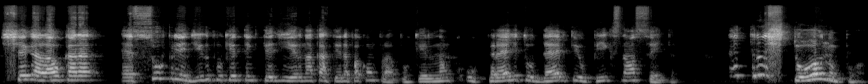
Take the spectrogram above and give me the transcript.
Chega lá, o cara é surpreendido porque tem que ter dinheiro na carteira para comprar, porque ele não, o crédito, o débito e o Pix não aceita. É transtorno, pô.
